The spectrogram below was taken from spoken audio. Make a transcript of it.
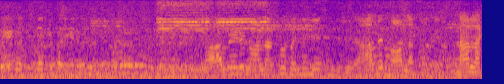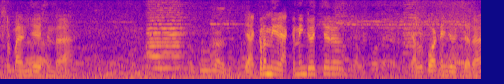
రేట్ వచ్చేసరికి పదిహేను వేలు ఆల్రెడీ నాలుగు లక్షలు పందెం చేసింది. ఆల్రెడీ నాలుగు లక్షలకి నాలుగు లక్షలు పని చేసిందా? ఎక్కడ మీరు ఎక్కడి నుంచి వచ్చారు? ఎల్లకోట నుంచి వచ్చారా.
